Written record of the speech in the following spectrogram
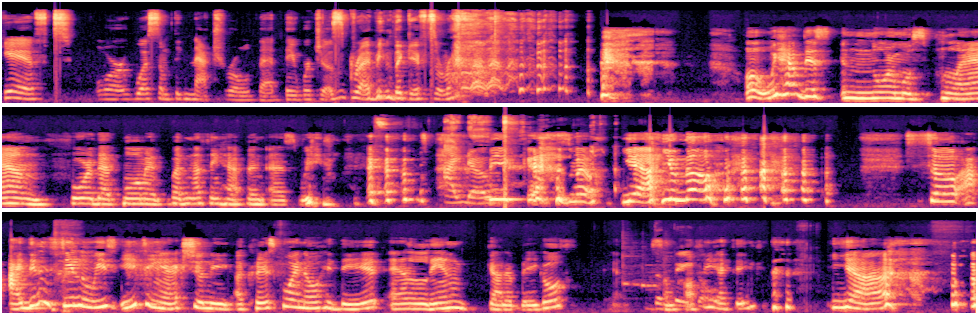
gift or was something natural that they were just grabbing the gifts around? oh, we have this enormous plan for that moment, but nothing happened as we planned. I know. because well yeah you know so I, I didn't see luis eating actually. A crespo i know he did and lin got a bagel. And The some bagel. coffee i think. Yeah.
